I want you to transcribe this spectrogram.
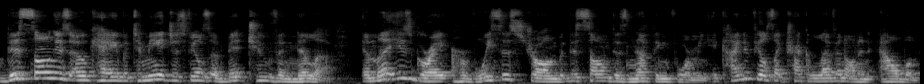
This song is okay, but to me it just feels a bit too vanilla. Emma is great, her voice is strong, but this song does nothing for me. It kind of feels like track 11 on an album.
